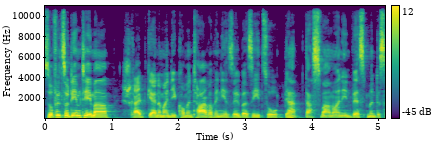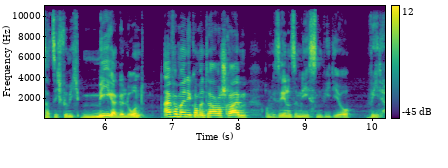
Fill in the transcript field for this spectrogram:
So viel zu dem Thema. Schreibt gerne mal in die Kommentare, wenn ihr selber seht, so, ja, das war mein Investment, das hat sich für mich mega gelohnt. Einfach mal in die Kommentare schreiben und wir sehen uns im nächsten Video wieder.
